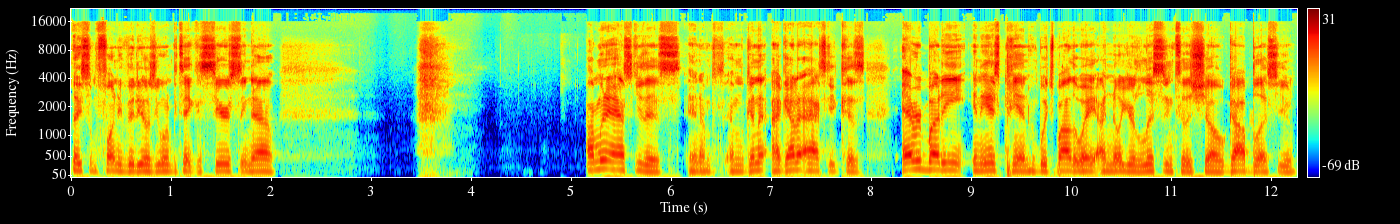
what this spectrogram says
Make some funny videos. You want to be taken seriously now. I'm going to ask you this, and I'm I'm gonna I got to ask you because everybody in ESPN, which by the way I know you're listening to the show. God bless you.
